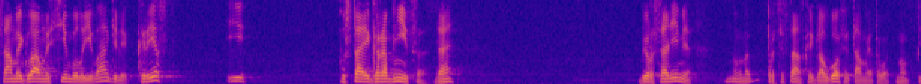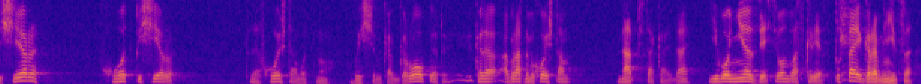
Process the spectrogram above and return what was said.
самый главный символ Евангелия – крест и пустая гробница, да? В Иерусалиме, ну, на протестантской Голгофе, там это вот, ну, пещера, вход в пещеру, туда входишь, там вот, ну, выщен как гроб, это, когда обратно выходишь, там надпись такая, да, его нет здесь, он воскрес, пустая гробница –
